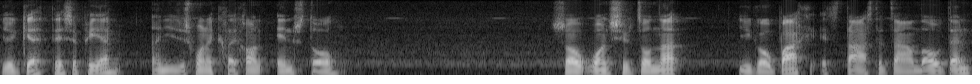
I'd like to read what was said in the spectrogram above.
you get this appear and you just want to click on install. So once you've done that you go back it starts to download then.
